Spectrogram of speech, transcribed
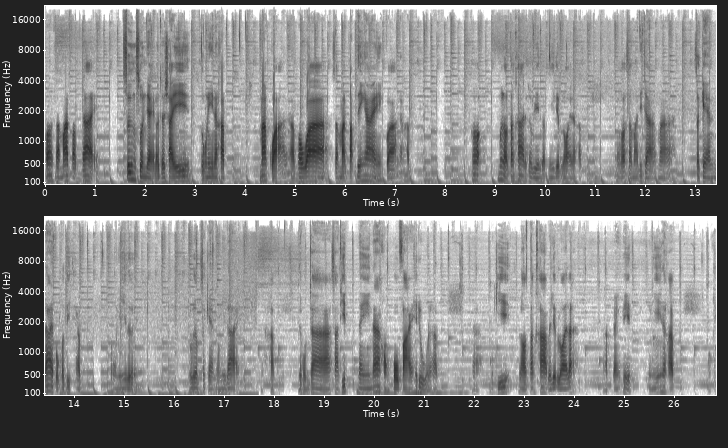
ก็สามารถปรับได้ ซึ่งส่วนใหญ่เราจะใช้ตรงนี้นะครับ มากกว่านะครับ เพราะว่าสามารถปรับได้ง่ายกว่านะครับ ก็เมื่อเราตั้งค่าในทะเบียนแบบนี้เรียบร้อยนะครับเราก็สามารถที่จะมาสแกนได้ปกติครับ ตรงนี้เลย เริ่มสแกนตรงนี้ได้นะครับ เดี๋ยวผมจะสาธิตในหน้าของโปรไฟล์ให้ดูนะครับเมื่อกี้เราตั้งค่าไปเรียบร้อยแล้วแบงค์เพจอย่างนี้นะครับ โอเค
